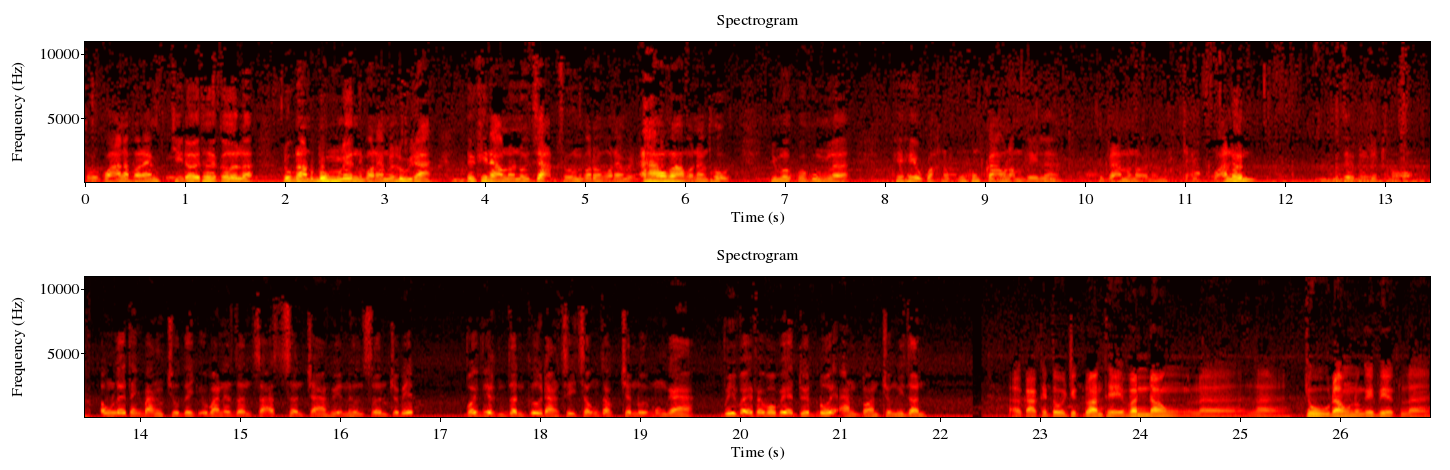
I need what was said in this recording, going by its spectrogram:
Tối qua là bọn em chỉ đợi thời cơ là lúc nào nó bùng lên thì bọn em là lùi ra. Đến khi nào là nó giảm xuống thì bắt đầu bọn em ao vào bọn em thổi. Nhưng mà cuối cùng là thì hiệu quả nó cũng không cao lắm vì là thực ra mà nói là cháy quá lớn. Bây giờ nó rất khó. Ông Lê Thanh Bằng, Chủ tịch Ủy ban nhân dân xã Sơn Trà, huyện Hương Sơn cho biết, với việc dân cư đang sinh sống dọc chân núi Mông Gà, vì vậy phải bảo vệ tuyệt đối an toàn cho người dân. Các cái tổ chức đoàn thể vận động là là chủ động trong cái việc là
